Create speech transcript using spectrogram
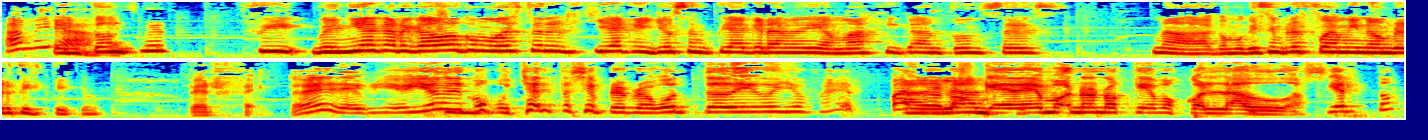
Ah, mira. Entonces, sí, venía cargado como de esta energía que yo sentía que era media mágica. Entonces, nada, como que siempre fue mi nombre artístico. Perfecto. ¿eh? Yo de copuchanta siempre pregunto, digo yo, para no nos, quedemos, no nos quedemos con la duda, ¿cierto?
